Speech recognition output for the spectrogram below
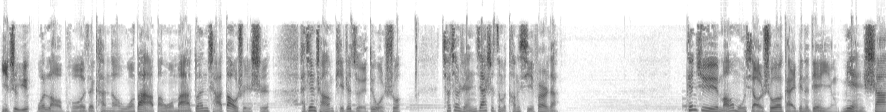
以至于我老婆在看到我爸帮我妈端茶倒水时，还经常撇着嘴对我说：“瞧瞧人家是怎么疼媳妇儿的。”根据毛姆小说改编的电影《面纱》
